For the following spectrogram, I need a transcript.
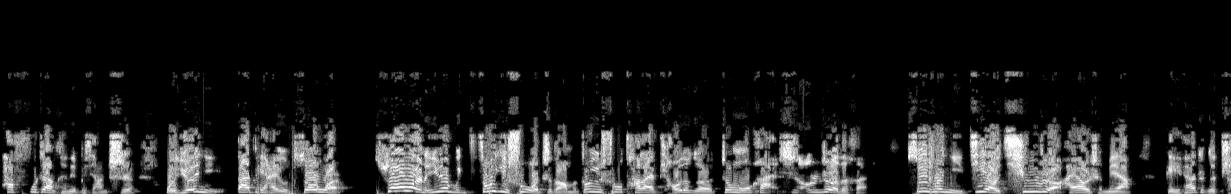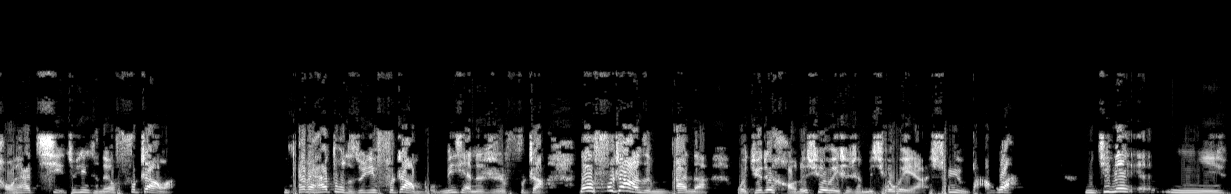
他腹胀肯定不想吃，我觉得你大便还有酸味儿，酸味儿呢，因为周易书我知道嘛，周易书它来调那个蒸笼汗，身上热的很，所以说你既要清热，还要什么呀？给他这个调下气，最近可能要腹胀了，你拍拍他肚子，最近腹胀不？明显的是腹胀，那腹胀怎么办呢？我觉得好的穴位是什么穴位啊？顺运八卦，你今天你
